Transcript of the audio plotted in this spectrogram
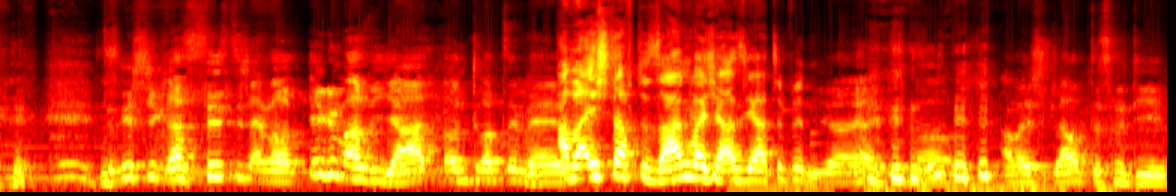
So richtig rassistisch, einfach auf irgendeinem Asiaten und trotzdem hält. aber ich darf dir sagen, weil ich Asiate bin. Ja, ja, genau. Aber ich glaube, dass mit die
